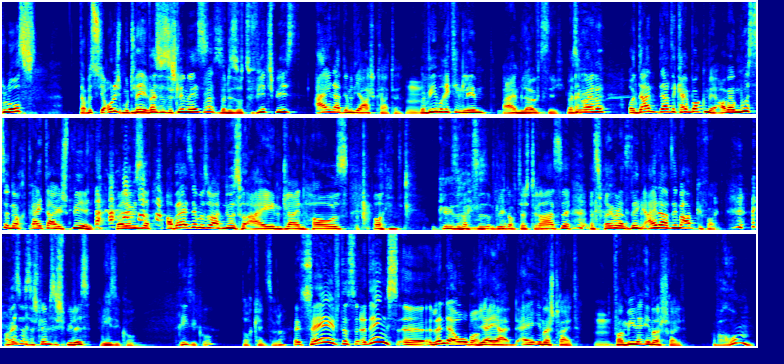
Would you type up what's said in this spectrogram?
Plus, da bist du ja auch nicht motiviert. Nee, weißt du, was das Schlimme ist? Wenn du so zu viert spielst, einer hat immer die Arschkarte. Weil Wie im richtigen Leben, bei einem läuft's nicht. Weißt du, was ich meine? Und dann, der hatte keinen Bock mehr, aber er musste noch drei Tage spielen. weil er so, aber er ist immer so, hat nur so ein kleines Haus und so, weißt du, lebt auf der Straße. Das war immer das Ding. Einer hat's immer abgefuckt. Aber weißt du, was das schlimmste Spiel ist? Risiko. Risiko? Doch, kennst du, oder? Äh, Safe, das äh, Dings, äh, Länder erobern. Ja, ja, ey, immer Streit. Familie, immer Streit. Warum?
